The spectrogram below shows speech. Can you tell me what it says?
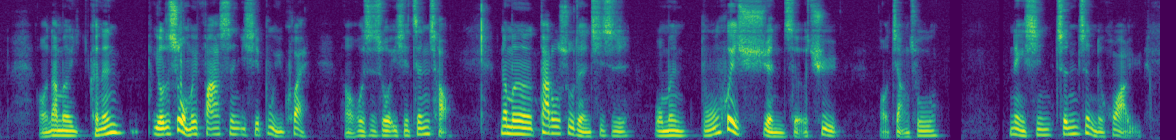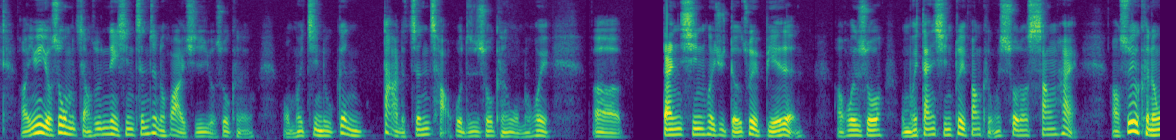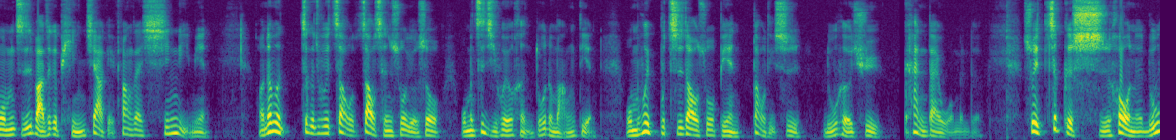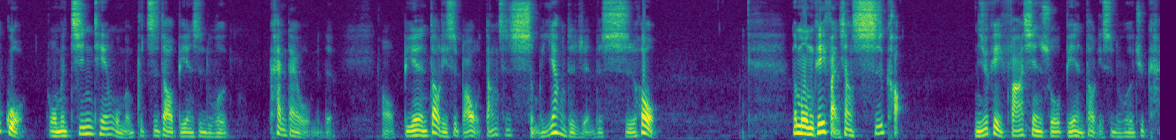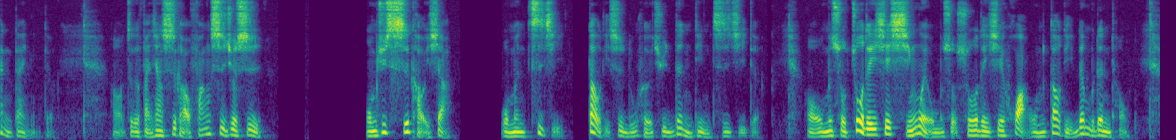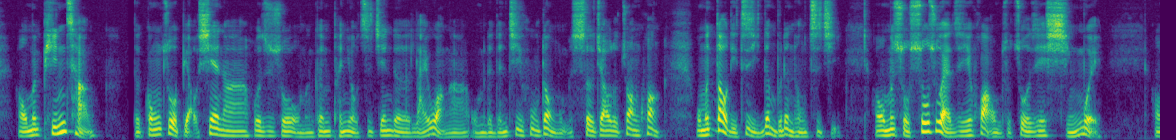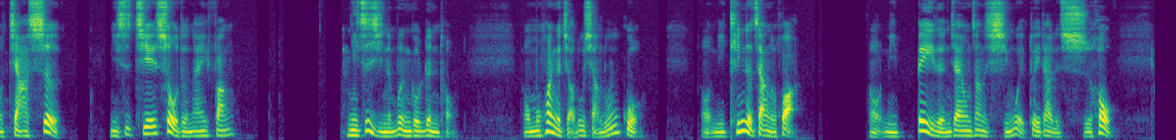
哦，那么可能有的时候我们会发生一些不愉快，哦，或是说一些争吵，那么大多数的人其实我们不会选择去哦讲出内心真正的话语，啊，因为有时候我们讲出内心真正的话语，其实有时候可能我们会进入更大的争吵，或者是说可能我们会呃。担心会去得罪别人啊，或者说我们会担心对方可能会受到伤害啊，所以可能我们只是把这个评价给放在心里面啊，那么这个就会造造成说，有时候我们自己会有很多的盲点，我们会不知道说别人到底是如何去看待我们的，所以这个时候呢，如果我们今天我们不知道别人是如何看待我们的，哦，别人到底是把我当成什么样的人的时候。那么我们可以反向思考，你就可以发现说别人到底是如何去看待你的。哦，这个反向思考方式就是，我们去思考一下，我们自己到底是如何去认定自己的。哦，我们所做的一些行为，我们所说的一些话，我们到底认不认同？哦，我们平常。的工作表现啊，或者是说我们跟朋友之间的来往啊，我们的人际互动，我们社交的状况，我们到底自己认不认同自己？哦我们所说出来的这些话，我们所做的这些行为，哦，假设你是接受的那一方，你自己能不能够认同？我们换个角度想，如果哦，你听了这样的话，哦，你被人家用这样的行为对待的时候。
